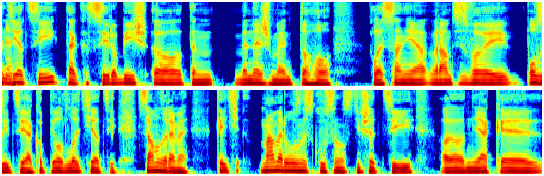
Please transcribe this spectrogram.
letiaci, tak si robíš uh, ten management toho klesania v rámci svojej pozície ako pilot letiaci. Samozrejme, keď máme rôzne skúsenosti všetci, uh, nejaké,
